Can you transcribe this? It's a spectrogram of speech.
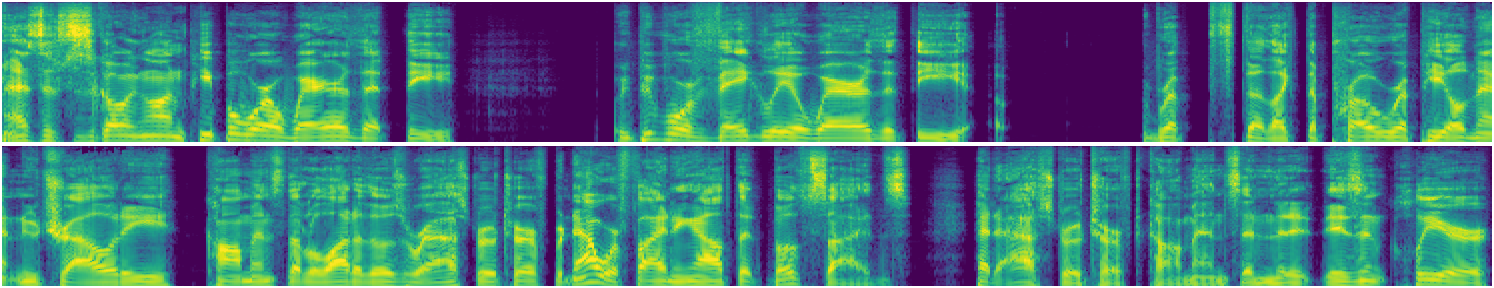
as this is going on, people were aware that the people were vaguely aware that the rep, the like the pro repeal net neutrality comments that a lot of those were astroturf, but now we're finding out that both sides had astroturfed comments, and that it isn't clear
